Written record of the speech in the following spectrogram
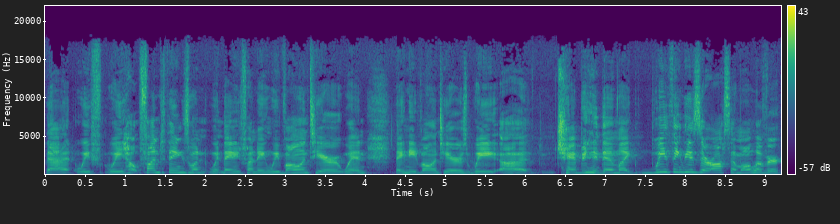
that we we help fund things when, when they need funding. We volunteer when they need volunteers. We uh, championing them like we think these are awesome all over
